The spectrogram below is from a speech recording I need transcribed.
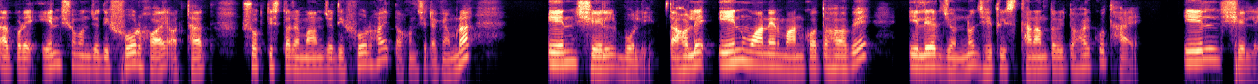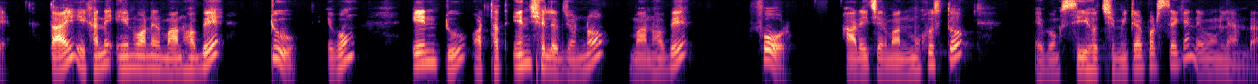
তারপরে এন সমান যদি ফোর হয়, অর্থাৎ শক্তি স্তরের মান যদি ফোর হয়, তখন সেটাকে আমরা এন শেল বলি। তাহলে এন ওয়ানের মান কত হবে? এল এর জন্য যেহেতু স্থানান্তরিত হয় কোথায়? এল শেলে তাই এখানে এন ওয়ানের মান হবে টু এবং এন টু অর্থাৎ এন শেলের জন্য মান হবে ফোর আর এইচ এর মান মুখস্থ এবং সি হচ্ছে মিটার পার সেকেন্ড এবং ল্যামডা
